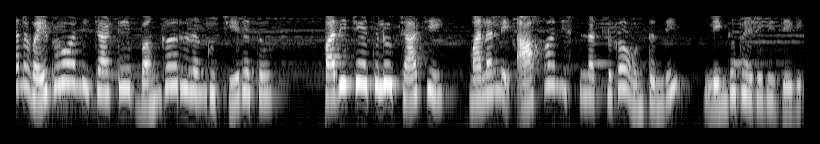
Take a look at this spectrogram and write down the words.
తన వైభవాన్ని చాటే బంగారు రంగు చీరతో పది చేతులు చాచి మనల్ని ఆహ్వానిస్తున్నట్లుగా ఉంటుంది లింగభైరవి దేవి.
